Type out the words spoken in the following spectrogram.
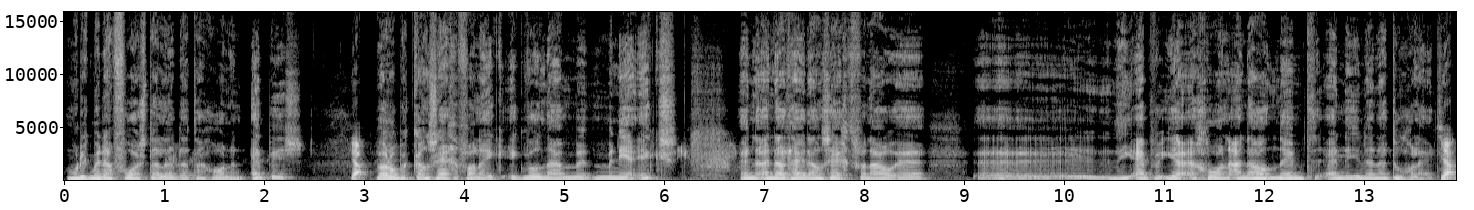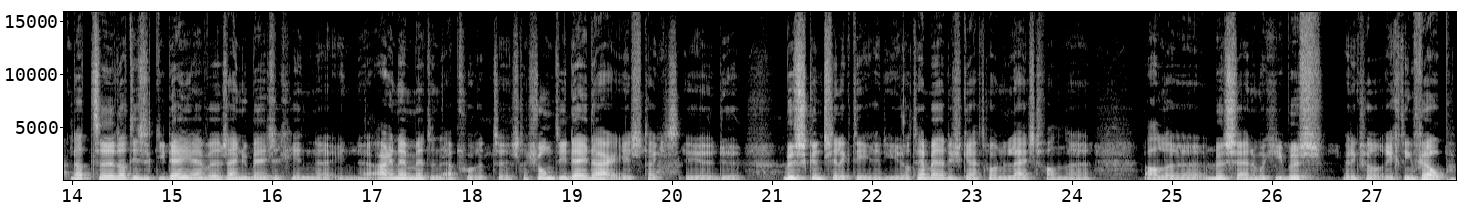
Moet ik me dan voorstellen dat er gewoon een app is? Ja. Waarop ik kan zeggen van ik, ik wil naar meneer X. En, en dat hij dan zegt van nou, eh, eh, die app je gewoon aan de hand neemt en je er naartoe geleidt. Ja, dat, eh, dat is het idee. Hè. We zijn nu bezig in, in Arnhem met een app voor het station. Het idee daar is dat je de bus kunt selecteren die je wilt hebben. Hè. Dus je krijgt gewoon een lijst van alle bussen en dan moet je je bus, weet ik veel, richting Velp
